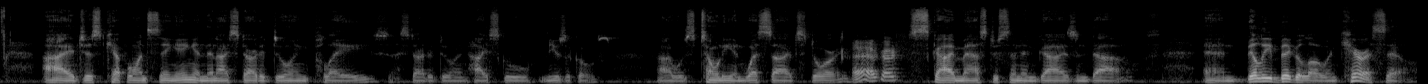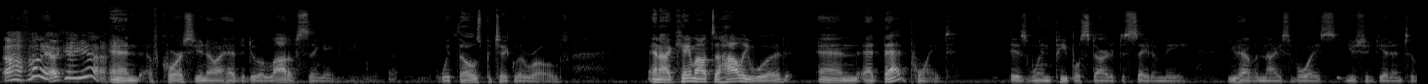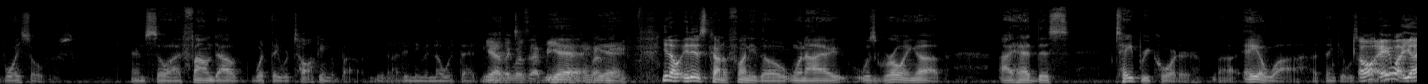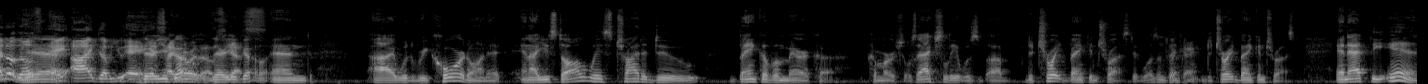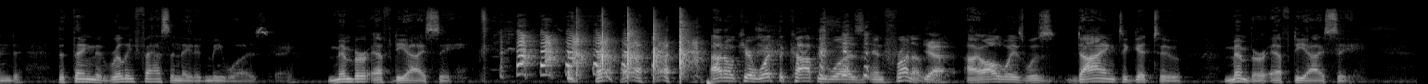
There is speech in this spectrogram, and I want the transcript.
I just kept on singing, and then I started doing plays. I started doing high school musicals. I was Tony in West Side Story, Oh, okay. Sky Masterson in Guys and Dolls, and Billy Bigelow in Carousel. Oh, funny. Okay, yeah. And of course, you know, I had to do a lot of singing with those particular roles. And I came out to Hollywood, and at that point is when people started to say to me, You have a nice voice, you should get into voiceovers. And so I found out what they were talking about. You know, I didn't even know what that Yeah, meant. like, what does that mean? Yeah, that yeah. mean? You know, it is kind of funny though. When I was growing up, I had this tape recorder, uh, AOA, I think it was. Oh, called. AWA. Yeah, I know those. Yeah. A I W A. There Yes, you I go. There you yes. go. And I would record on it, and I used to always try to do Bank of America commercials. Actually, it was uh, Detroit Bank and Trust. It wasn't Bank, Okay. Detroit Bank and Trust. And at the end, the thing that really fascinated me was Okay. member FDIC. I don't care what the copy was in front of Yeah. it. I always was dying to get to member FDIC.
